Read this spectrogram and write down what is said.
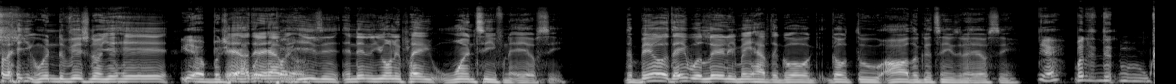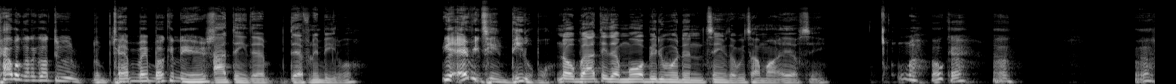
like you win the division on your head. yeah, but you Yeah, I think they have an easy. And then you only play one team from the AFC. The Bills, they will literally may have to go go through all the good teams in the AFC. Yeah, but the, the Cowboys gonna go through the Tampa Bay Buccaneers. I think they're definitely beatable. yeah, every team beatable. No, but I think they're more beatable than the teams that we talking about in the AFC. Okay. Uh, I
